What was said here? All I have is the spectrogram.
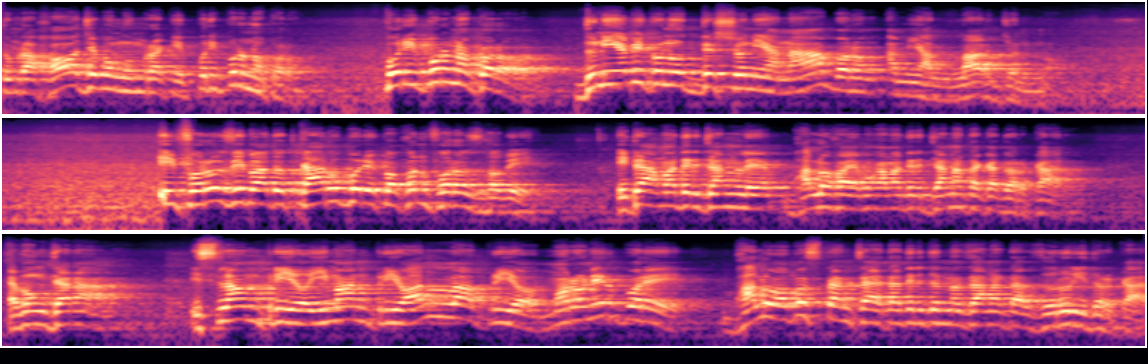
তোমরা হজ এবং উমরাকে পরিপূর্ণ করো পরিপূর্ণ করো। দুনিয়াবি কোনো উদ্দেশ্য নিয়ে না, বরং আমি আল্লাহর জন্য। এই ফরজ ইবাদত কার উপরে কখন ফরজ হবে? এটা আমাদের জানলে ভালো হয় এবং আমাদের জানা থাকা দরকার। এবং যারা ইসলাম প্রিয় ইমান প্রিয়, আল্লাহ প্রিয়, মরণের পরে ভালো অবস্থান চায়, তাদের জন্য জানাটা জরুরি দরকার।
